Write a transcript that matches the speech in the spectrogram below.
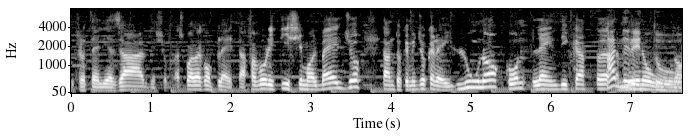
i fratelli Hazard, insomma, la squadra completa. Favoritissimo il Belgio, tanto che mi giocherei l'1 con l'handicap meno 1.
